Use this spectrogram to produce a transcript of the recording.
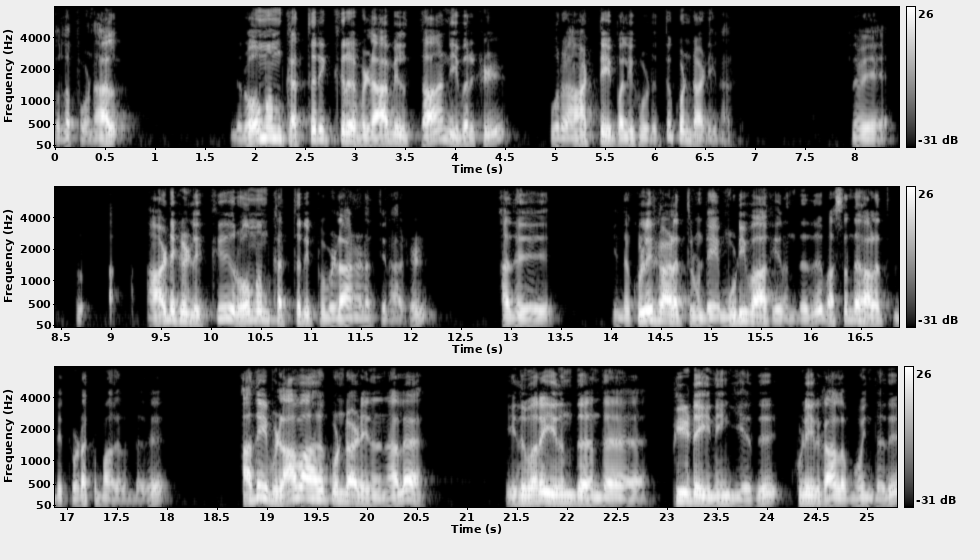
சொல்லப்போனால் இந்த ரோமம் கத்தரிக்கிற விழாவில் தான் இவர்கள் ஒரு ஆட்டை பலி கொடுத்து கொண்டாடினார்கள். எனவே ஆடுகளுக்கு ரோமம் கத்தரிப்பு விழா நடத்தினார்கள். அது இந்த குளிர்காலத்தினுடைய முடிவாக இருந்தது வசந்த காலத்தினுடைய தொடக்கமாக இருந்தது. அதை விழாவாக கொண்டாடினதுனால இதுவரை இருந்த அந்த பீடை நீங்கியது குளிர்காலம் ஓய்ந்தது.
